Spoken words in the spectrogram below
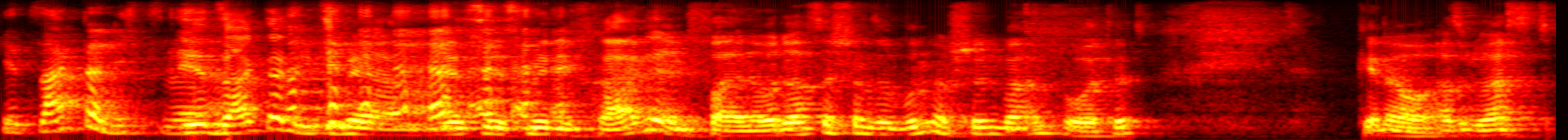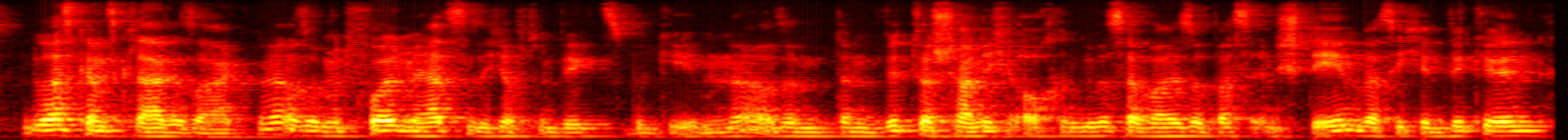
Jetzt sagt er nichts mehr. Jetzt sagt er nichts mehr. Jetzt ist mir die Frage entfallen, aber du hast das schon so wunderschön beantwortet. Genau, also du hast, du hast ganz klar gesagt, ne? also mit vollem Herzen sich auf den Weg zu begeben. Ne? Also dann wird wahrscheinlich auch in gewisser Weise was entstehen, was sich entwickeln.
